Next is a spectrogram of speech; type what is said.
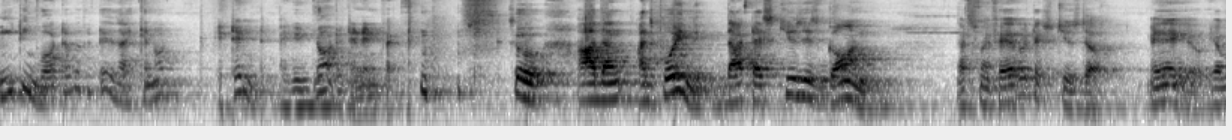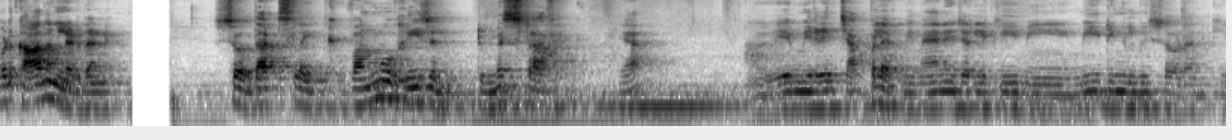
meeting whatever it is I cannot attend I did not attend in fact so అది అది పోయింది. That excuse is gone that's my favourite excuse దా ఎవడు కాదనలేడు దాన్ని. So that's like one more reason to miss traffic yeah మీరేం చెప్పలేరు. మీ మేనేజర్లకి మీ మీటింగ్లు మిస్ అవ్వడానికి.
